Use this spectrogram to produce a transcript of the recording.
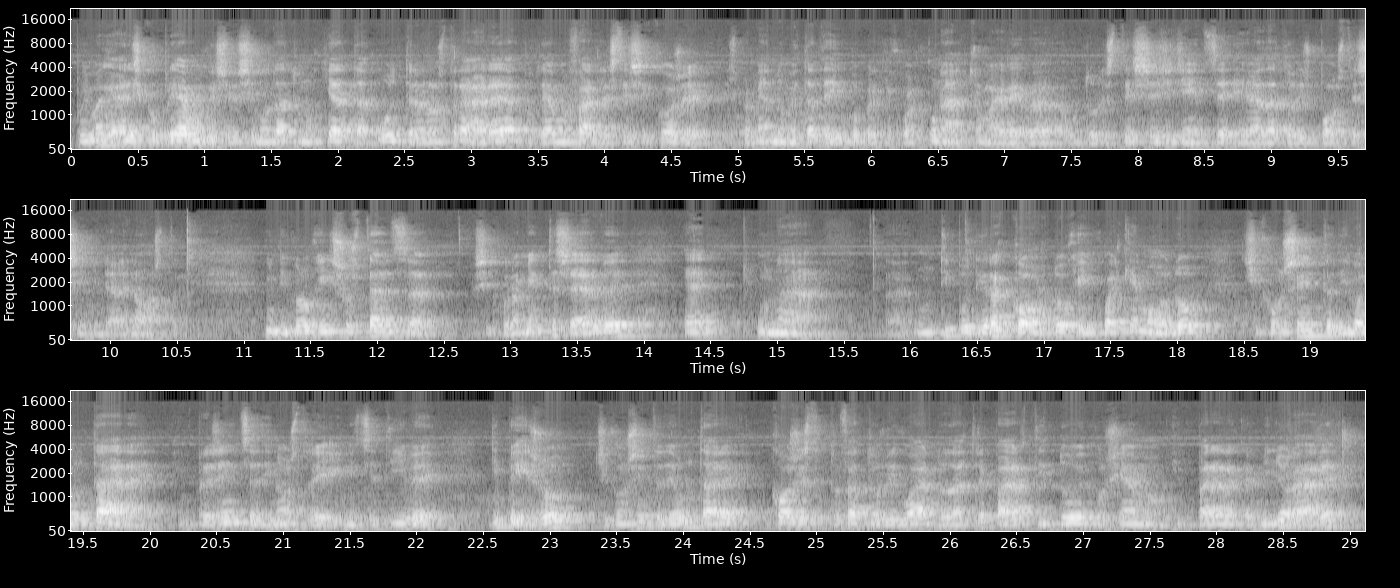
poi magari scopriamo che se avessimo dato un'occhiata oltre la nostra area potevamo fare le stesse cose risparmiando metà tempo perché qualcun altro magari aveva avuto le stesse esigenze e aveva dato risposte simili alle nostre. Quindi quello che in sostanza sicuramente serve è un tipo di raccordo che in qualche modo ci consenta di valutare, in presenza di nostre iniziative di peso, ci consenta di valutare cosa è stato fatto al riguardo da altre parti, dove possiamo imparare per migliorare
